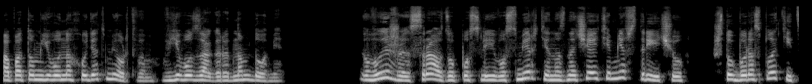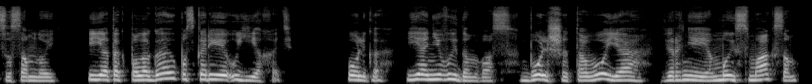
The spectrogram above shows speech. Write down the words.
а потом его находят мертвым в его загородном доме. Вы же сразу после его смерти назначаете мне встречу, чтобы расплатиться со мной, и я так полагаю, поскорее уехать. Ольга, я не выдам вас. Больше того, я, вернее, мы с Максом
